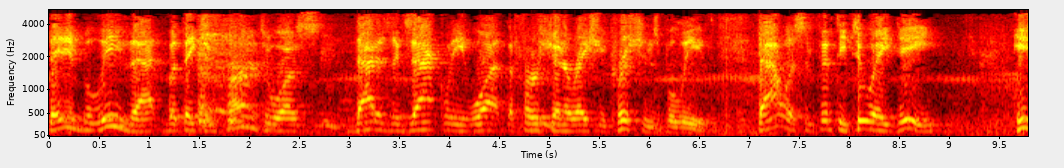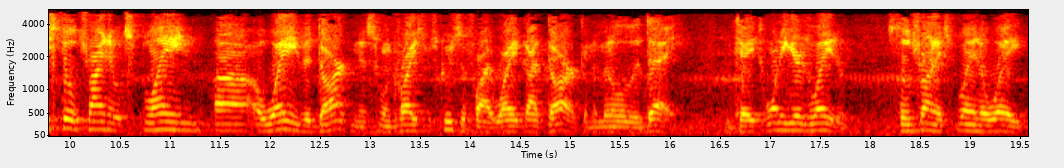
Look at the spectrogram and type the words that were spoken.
They didn't believe that, but they confirmed to us that is exactly what the first generation Christians believed. Thallus in 52 AD, he's still trying to explain uh, away the darkness when Christ was crucified, why it got dark in the middle of the day. Okay, 20 years later, still trying to explain away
